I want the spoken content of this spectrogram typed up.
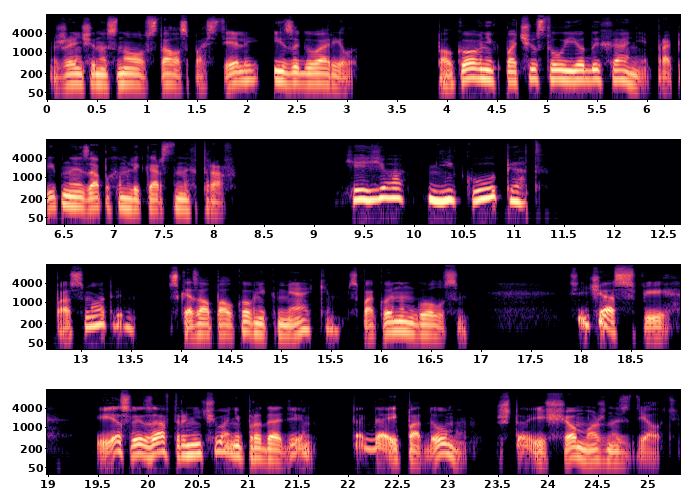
Женщина снова встала с постели и заговорила. Полковник почувствовал ее дыхание, пропитанное запахом лекарственных трав. «Ее не купят». «Посмотрим», — сказал полковник мягким, спокойным голосом. «Сейчас спи. Если завтра ничего не продадим, тогда и подумаем, что еще можно сделать».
